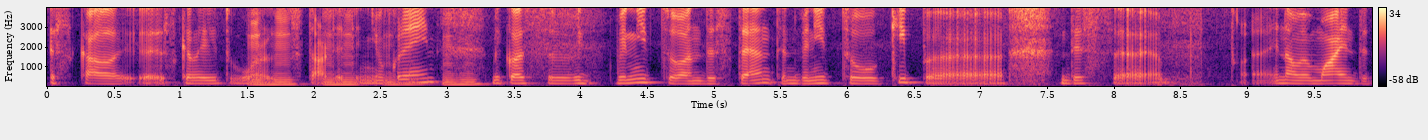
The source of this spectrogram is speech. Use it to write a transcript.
escal- escalate war Mhm, started mhm, in Ukraine, mhm. because uh, we, we need to understand and we need to keep uh, this uh, in our mind that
